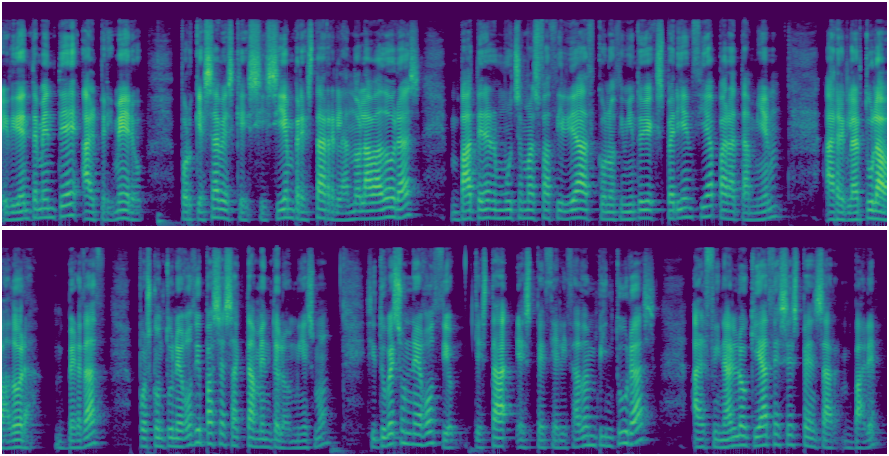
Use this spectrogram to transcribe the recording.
Evidentemente al primero, porque sabes que si siempre está arreglando lavadoras, va a tener mucha más facilidad, conocimiento y experiencia para también arreglar tu lavadora, ¿verdad? Pues con tu negocio pasa exactamente lo mismo. Si tú ves un negocio que está especializado en pinturas, al final lo que haces es pensar, vale,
